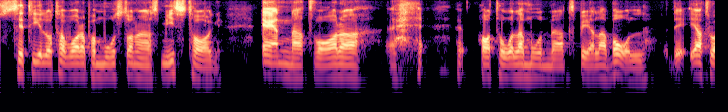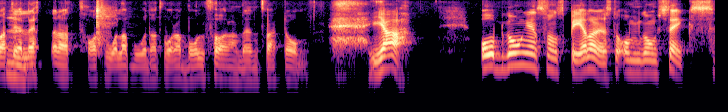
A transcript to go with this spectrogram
se till att ta vara på motståndarnas misstag än att vara ha tålamod med att spela boll. Det, jag tror att det är Mm. lättare att ha tålamod att vara bollförande än tvärtom. Ja, Omgången som spelades, då omgång 6,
